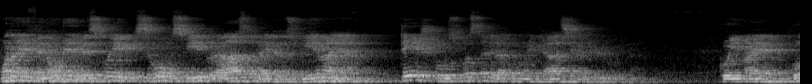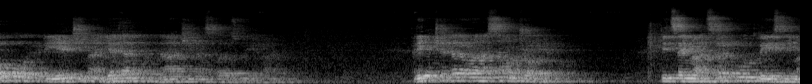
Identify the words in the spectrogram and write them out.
Ona je fenomen bez kojeg se u ovom svijetu razloga i razumijevanja teško uspostavila komunikacija među ljudima, kojima je govor riječima jedan od načina. Riječ je darovana samo čovjeku. Ptica ima crkvu, list ima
